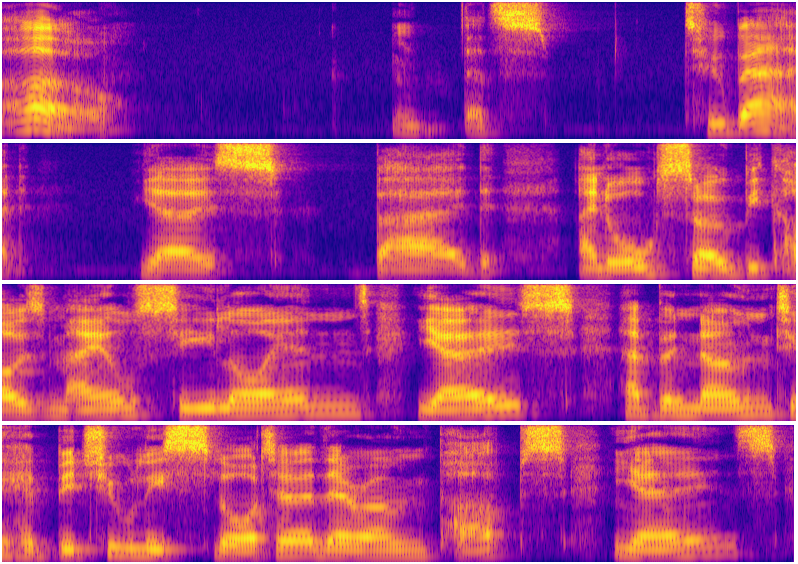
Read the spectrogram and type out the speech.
Oh, that's too bad. Yes, bad. And also because male sea lions, yes, have been known to habitually slaughter their own pups. Yes.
